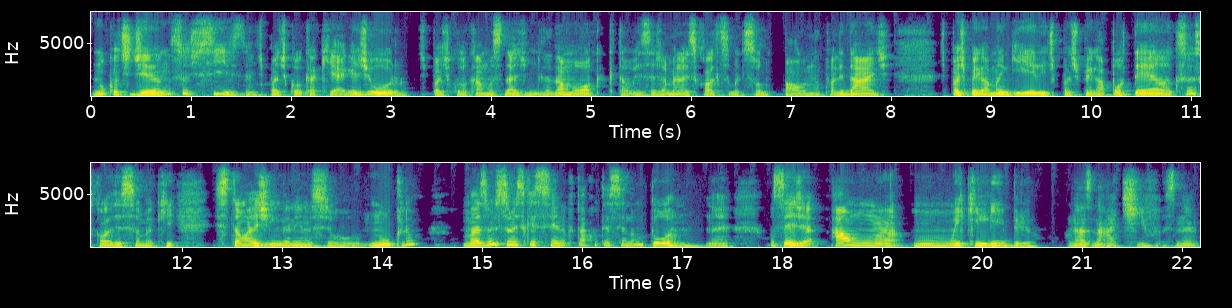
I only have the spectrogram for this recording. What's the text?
no cotidiano são de CIS. Né? A gente pode colocar a Águia de Ouro, a gente pode colocar a Mocidade Unida da Moca, que talvez seja a melhor escola de samba de São Paulo na atualidade. A gente pode pegar Mangueira, a gente pode pegar Portela, que são escolas de samba que estão agindo ali no seu núcleo, mas não estão esquecendo o que está acontecendo no entorno. Né? Ou seja, há uma, um equilíbrio nas narrativas. Né?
